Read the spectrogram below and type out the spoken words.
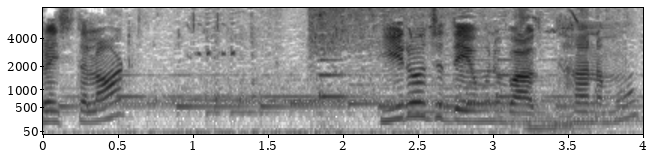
Price the lord ఈరోజు దేవుని వాగ్దానము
